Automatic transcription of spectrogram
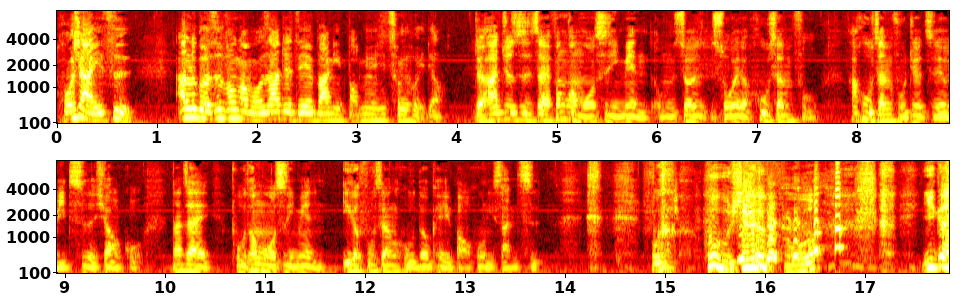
活下来一次啊。如果是疯狂模式，它就直接把你保命东西摧毁掉。对，它就是在疯狂模式里面，我们说所谓的护身符，它护身符就只有一次的效果。那在普通模式里面，一个护身符都可以保护你三次。护护身符，一个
